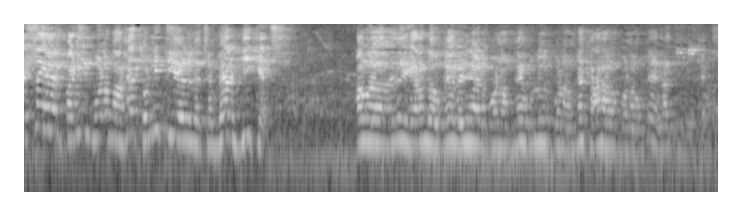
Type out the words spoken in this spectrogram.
எஸ்ஐஆர் பணியின் மூலமாக தொண்ணூத்தி ஏழு லட்சம் பேர் டிகேஸ் அவங்க இது இறந்தவங்க வெளிநாடு போனவங்க உள்ளூர் போனவங்க காணாம போனவங்க எல்லாத்தையும் டிகேஸ்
